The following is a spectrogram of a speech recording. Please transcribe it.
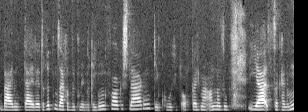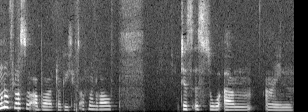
bei der dritten Sache wird mir ein Ring vorgeschlagen. Den gucke ich jetzt auch gleich mal an. Also, ja, ist zwar keine Monoflosse, aber da gehe ich jetzt auch mal drauf. Das ist so ähm, ein,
